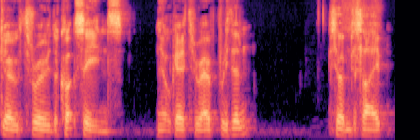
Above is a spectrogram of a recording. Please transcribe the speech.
go through the cutscenes. It'll go through everything. So I'm just like,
